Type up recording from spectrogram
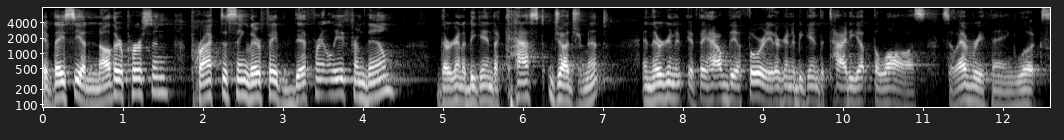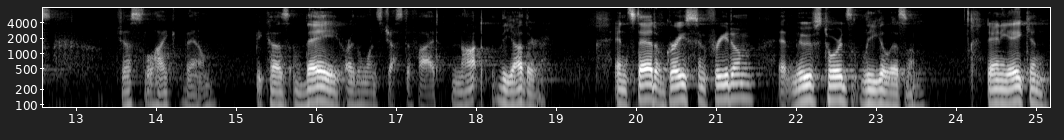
If they see another person practicing their faith differently from them, they're going to begin to cast judgment. And they're going to, if they have the authority, they're going to begin to tidy up the laws so everything looks just like them because they are the ones justified, not the other. Instead of grace and freedom, it moves towards legalism. Danny Akin.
